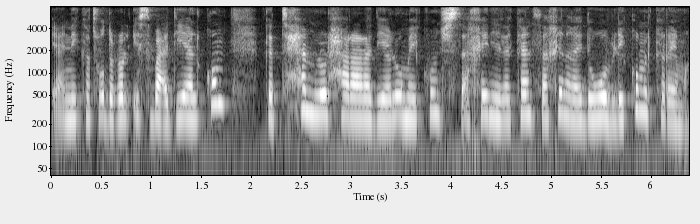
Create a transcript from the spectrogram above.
يعني كتوضعوا الإصبع ديالكم كتحملوا الحرارة ديالو ما يكونش ساخن. إلا كان ساخن غيذوب لكم الكريمة.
